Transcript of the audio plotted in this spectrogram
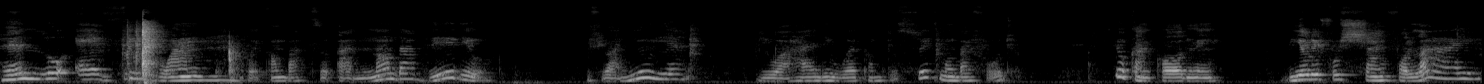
hello everyone. Welcome back to another video. If you are new here you are highly welcome to sweet mobile food. You can call me beautiful shine for life.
